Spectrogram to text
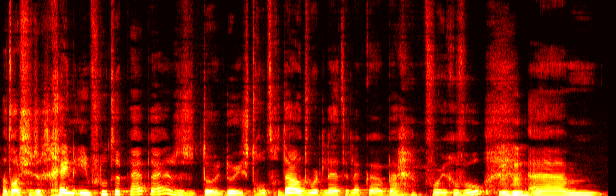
Dat als je er geen invloed op hebt, hè, dus door, door je strot gedouwd wordt letterlijk, uh, bij, voor je gevoel. Mm -hmm. um,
